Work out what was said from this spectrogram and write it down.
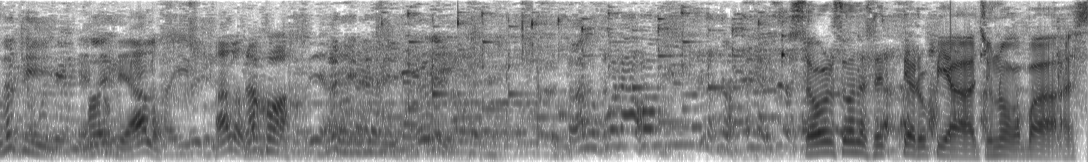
નથી. હાલો. હાલો. રાખો. સોળસો ને સિત્તેર રૂપિયા જૂનો કપાસ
